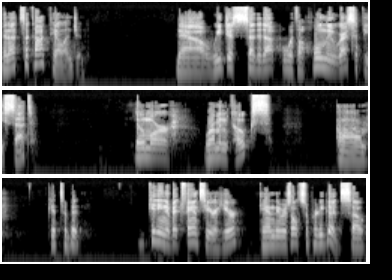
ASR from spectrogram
And that's the cocktail engine. Now, we just set it up with a whole new recipe set. No more rum and cokes. Um, gets a bit getting a bit fancier here, and the results are pretty good. So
